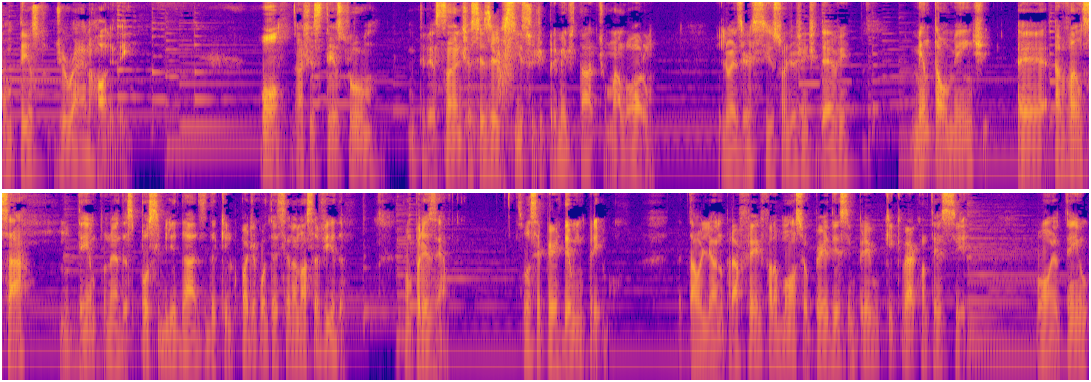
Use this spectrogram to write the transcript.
Um texto de Ryan Holiday. Bom, acho esse texto interessante, esse exercício de premeditatio malorum ele é um exercício onde a gente deve mentalmente é, avançar no tempo, né, das possibilidades daquilo que pode acontecer na nossa vida. Então, por exemplo, se você perdeu o emprego, você está olhando para frente e fala: bom, se eu perder esse emprego, o que, que vai acontecer? Bom, eu tenho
